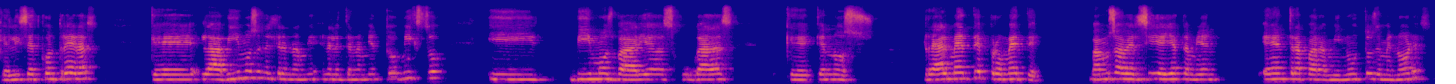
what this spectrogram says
que es Lisette Contreras, que la vimos en el entrenamiento, en el entrenamiento mixto y vimos varias jugadas que, nos realmente promete. Vamos a ver si ella también entra para minutos de menores,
